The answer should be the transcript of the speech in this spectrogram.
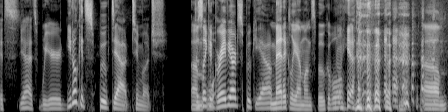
it's yeah, it's weird. You don't get spooked out too much. Does Um, like a graveyard spook you out? medically, I'm unspookable. yeah. um,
